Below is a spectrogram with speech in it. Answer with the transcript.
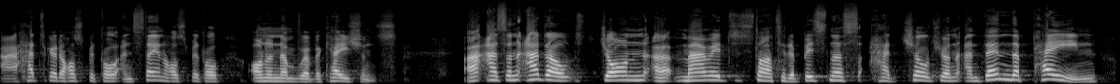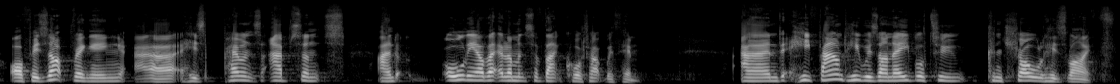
uh, had to go to hospital and stay in hospital on a number of occasions. Uh, as an adult, John uh, married, started a business, had children, and then the pain of his upbringing, uh, his parents' absence, and all the other elements of that caught up with him. And he found he was unable to control his life.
